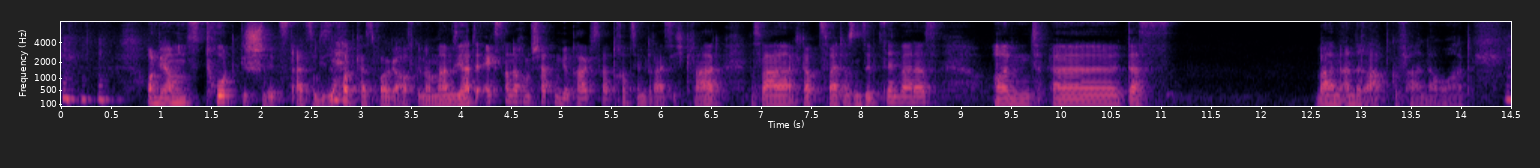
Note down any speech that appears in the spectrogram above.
und wir haben uns totgeschwitzt, als wir diese. Podcast-Folge aufgenommen haben. Sie hatte extra noch im Schatten geparkt, es war trotzdem 30 Grad. Das war, ich glaube, 2017 war das. Und äh, das war ein anderer abgefahrener Ort.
